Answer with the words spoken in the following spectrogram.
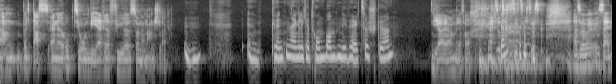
ähm, weil das eine Option wäre für so einen Anschlag. Mhm. Äh, könnten eigentlich Atombomben die Welt zerstören? Ja, ja, mehrfach. Also, das ist jetzt nicht das, also seit,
